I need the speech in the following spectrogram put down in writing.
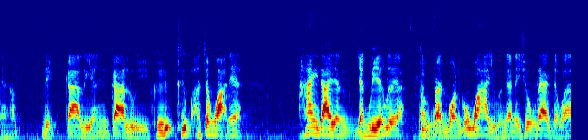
นะครับ เด็กกล้าเลี้ยงกล้าลุย คือคือบางจังหวะเนี่ยให้ได้ยังยังเลี้ยงเลยอะ่ะ ซึ่งผมแฟนบอลก็ว่าอยู่เหมือนกันในช่วงแรกแต่ว่า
